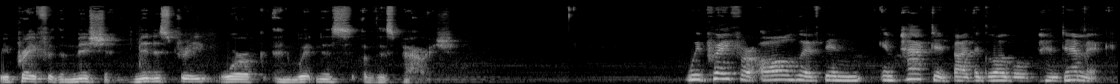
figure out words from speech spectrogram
We pray for the mission, ministry, work, and witness of this parish. We pray for all who have been impacted by the global pandemic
